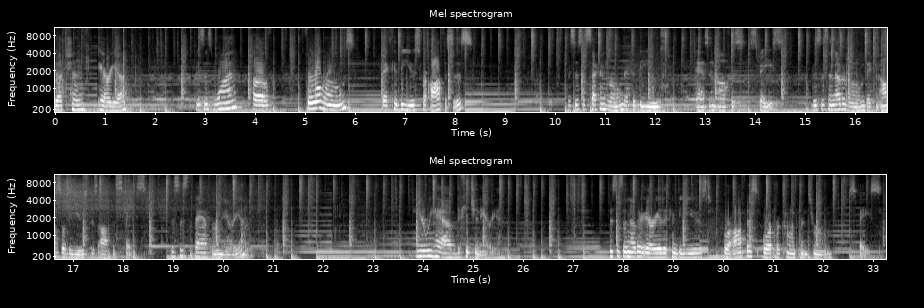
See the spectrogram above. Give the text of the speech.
production area. This is one of four rooms that could be used for offices. This is the second room that could be used as an office space. This is another room that can also be used as office space. This is the bathroom area. Here we have the kitchen area. This is another area that can be used for office or for conference room space.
